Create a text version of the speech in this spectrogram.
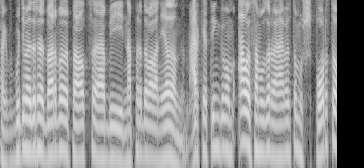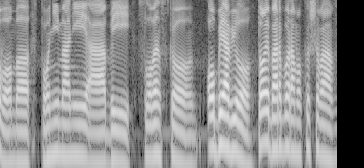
Tak budeme držať Barbare palce, aby napredovala nielen v marketingovom, ale samozrejme najmä v tom športovom eh, ponímaní, aby Slovensko objavilo. To je Barbara Mokošová v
